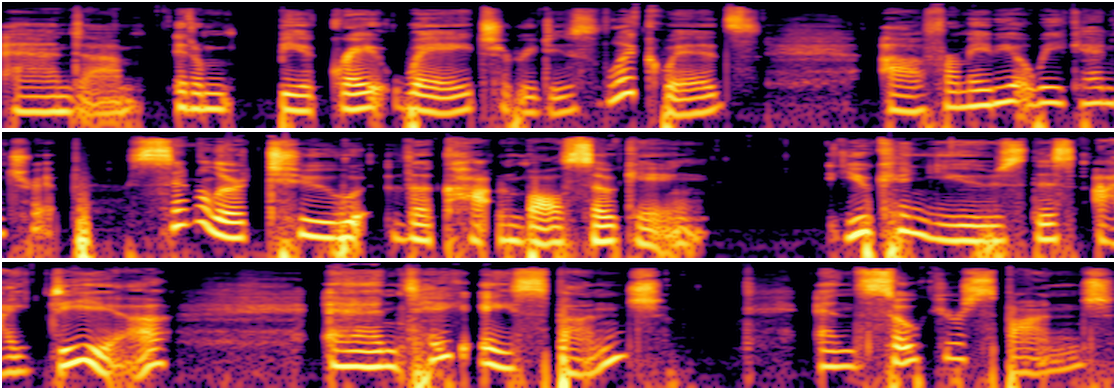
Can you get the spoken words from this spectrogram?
and um, it'll be a great way to reduce liquids uh, for maybe a weekend trip. Similar to the cotton ball soaking, you can use this idea and take a sponge and soak your sponge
